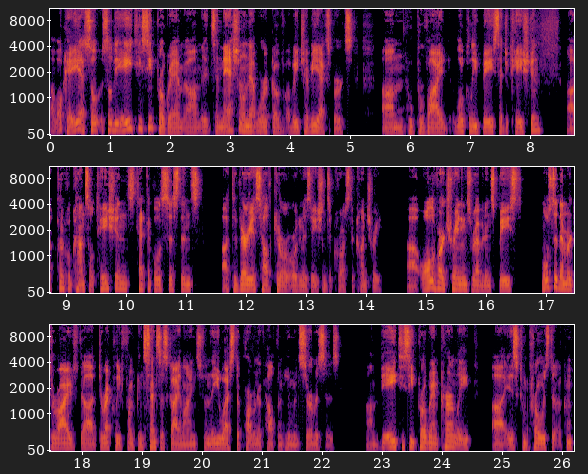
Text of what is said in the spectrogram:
Um, okay, yeah. So, so the AETC program, um, it's a national network of, of HIV experts um, who provide locally based education, uh, clinical consultations, technical assistance uh, to various healthcare organizations across the country. Uh, all of our trainings are evidence based. Most of them are derived uh, directly from consensus guidelines from the U.S. Department of Health and Human Services. Um, the ATC program currently uh, is composed, com-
